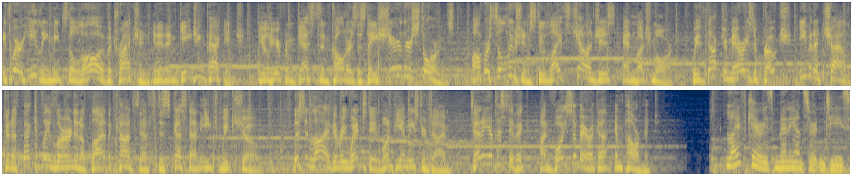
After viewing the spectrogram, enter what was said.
It's where healing meets the law of attraction in an engaging package. You'll hear from guests and callers as they share their stories, offer solutions to life's challenges, and much more. With Dr. Mary's approach, even a child could effectively learn and apply the concepts discussed on each week's show. Listen live every Wednesday at 1 p.m. Eastern Time, 10 a.m. Pacific on Voice America Empowerment. Life carries many uncertainties.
